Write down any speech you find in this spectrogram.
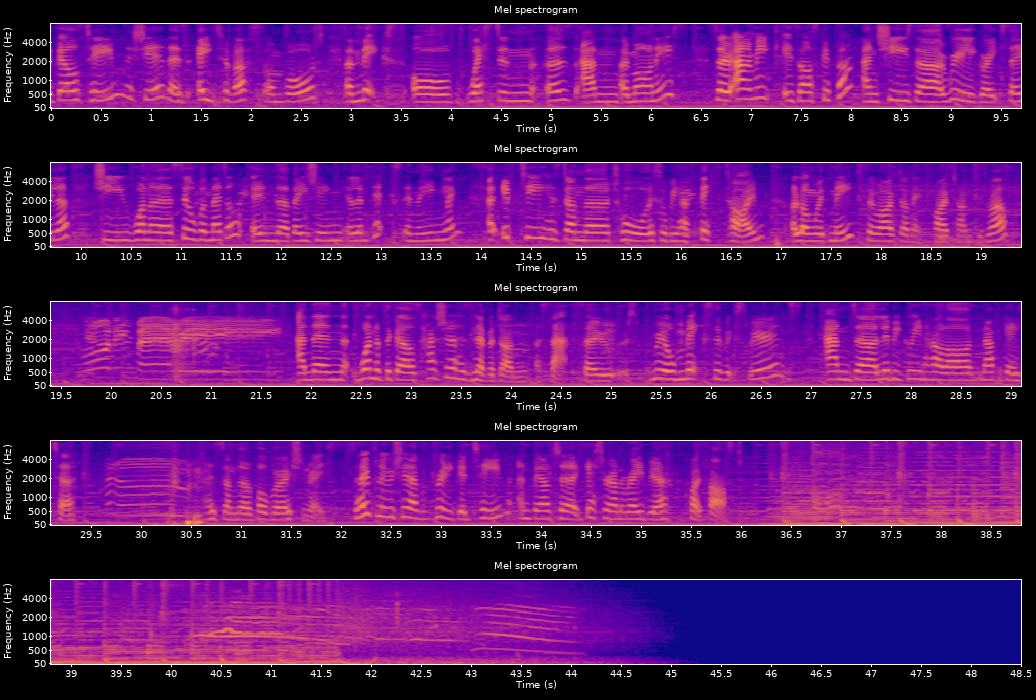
a girls team this year. There's eight of us on board, a mix of Westerners and Omanis. So Annemieke is our skipper and she's a really great sailor. She won a silver medal in the Beijing Olympics in the Yngling. Uh, Ipti has done the tour, this will be her fifth time along with me, so I've done it five times as well. Morning Mary! And then one of the girls, Hasha, has never done a SAT, so real mix of experience. And uh, Libby Greenhalgh, our navigator! Has done the Volvo Ocean race. So hopefully we should have a pretty good team and be able to get around Arabia quite fast.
